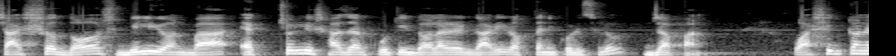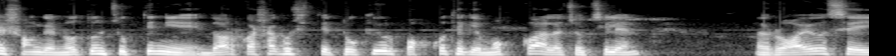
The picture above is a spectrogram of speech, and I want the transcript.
চারশো দশ বিলিয়ন বা একচল্লিশ হাজার কোটি ডলারের গাড়ি রপ্তানি করেছিল জাপান। ওয়াশিংটনের সঙ্গে নতুন চুক্তি নিয়ে দর কষাকষিতে টোকিওর পক্ষ থেকে মুখ্য আলোচক ছিলেন রয়সেই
